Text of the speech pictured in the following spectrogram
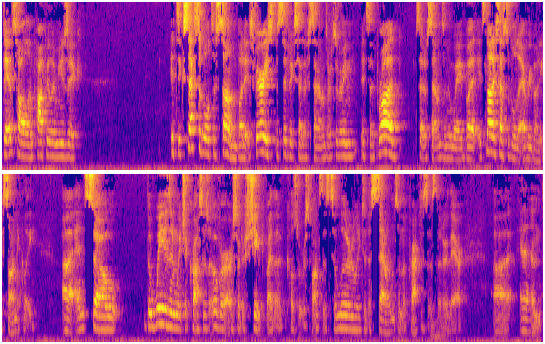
dance hall and popular music it's accessible to some, but it's very specific set of sounds. Or it's, I mean, it's a broad set of sounds in a way, but it's not accessible to everybody sonically. Uh, and so the ways in which it crosses over are sort of shaped by the cultural responses to literally to the sounds and the practices that are there. Uh, and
